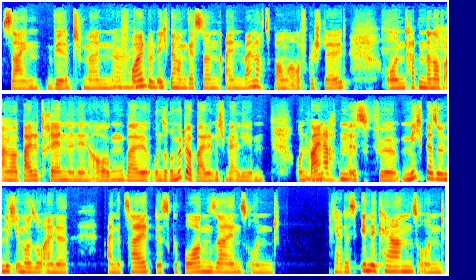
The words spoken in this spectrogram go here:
sein wird. Mein Mhm. Freund und ich, wir haben gestern einen Weihnachtsbaum aufgestellt und hatten dann auf einmal beide Tränen in den Augen, weil unsere Mütter beide nicht mehr leben. Und Mhm. Weihnachten ist für mich persönlich immer so eine, eine Zeit des Geborgenseins und ja, des Innekerns und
